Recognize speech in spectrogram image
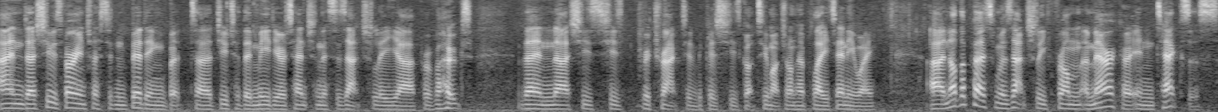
and uh, she was very interested in bidding, but uh, due to the media attention this has actually provoked, then she's, she's retracted because she's got too much on her plate anyway. another person was actually from America in Texas.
